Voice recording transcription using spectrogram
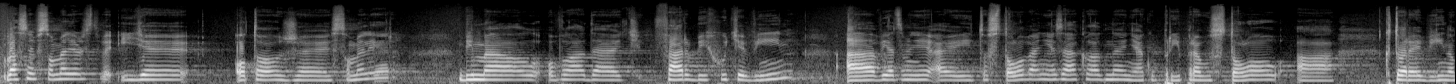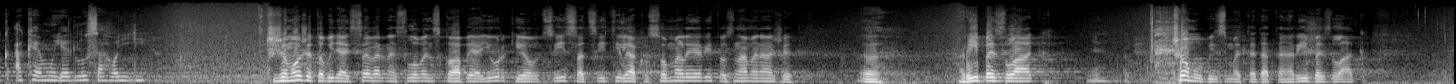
Vlastne v somelierstve ide o to, že somelier by mal ovládať farby, chute vín a viac menej aj to stolovanie základné, nejakú prípravu stolov a ktoré víno k akému jedlu sa hodí. Čiže môže to byť aj Severné Slovensko, aby aj Jurkijovci sa cítili ako somelieri, to znamená, že e, rýbezlák, nie? Čomu by sme teda ten rýbezlák?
